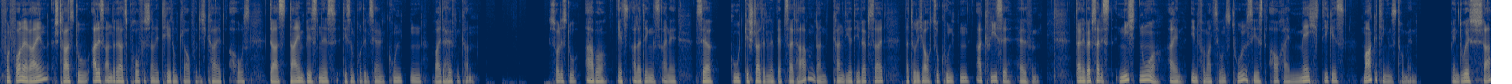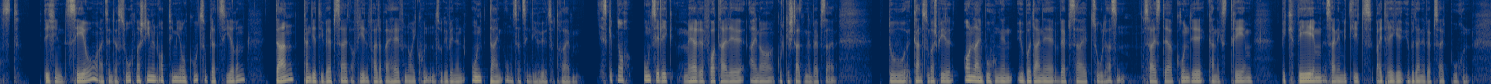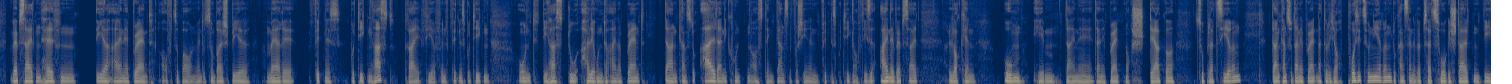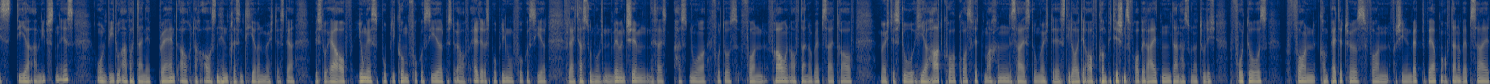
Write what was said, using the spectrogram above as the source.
Von vornherein strahlst du alles andere als Professionalität und Glaubwürdigkeit aus, dass dein Business diesem potenziellen Kunden weiterhelfen kann. Solltest du aber jetzt allerdings eine sehr gut gestaltete Website haben, dann kann dir die Website natürlich auch zu Kundenakquise helfen. Deine Website ist nicht nur ein Informationstool, sie ist auch ein mächtiges Marketinginstrument. Wenn du es schaffst, dich in SEO, also in der Suchmaschinenoptimierung, gut zu platzieren, dann kann dir die Website auf jeden Fall dabei helfen, neue Kunden zu gewinnen und deinen Umsatz in die Höhe zu treiben. Es gibt noch unzählig mehrere Vorteile einer gut gestalteten Website. Du kannst zum Beispiel Online-Buchungen über deine Website zulassen. Das heißt, der Kunde kann extrem bequem seine Mitgliedsbeiträge über deine Website buchen. Webseiten helfen dir eine Brand aufzubauen. Wenn du zum Beispiel mehrere Fitnessboutiquen hast, drei, vier, fünf Fitnessboutiquen und die hast du alle unter einer Brand, dann kannst du all deine Kunden aus den ganzen verschiedenen Fitnessboutiquen auf diese eine Website locken, um eben deine, deine Brand noch stärker zu platzieren. Dann kannst du deine Brand natürlich auch positionieren. Du kannst deine Website so gestalten, wie es dir am liebsten ist und wie du einfach deine Brand auch nach außen hin präsentieren möchtest. Ja. Bist du eher auf junges Publikum fokussiert? Bist du eher auf älteres Publikum fokussiert? Vielleicht hast du nur ein Women Gym, das heißt, hast nur Fotos von Frauen auf deiner Website drauf. Möchtest du hier Hardcore CrossFit machen? Das heißt, du möchtest die Leute auf Competitions vorbereiten. Dann hast du natürlich Fotos von Competitors, von verschiedenen Wettbewerben auf deiner Website.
